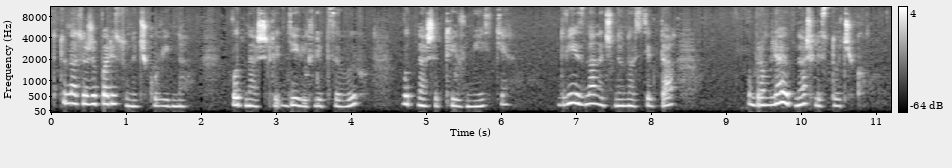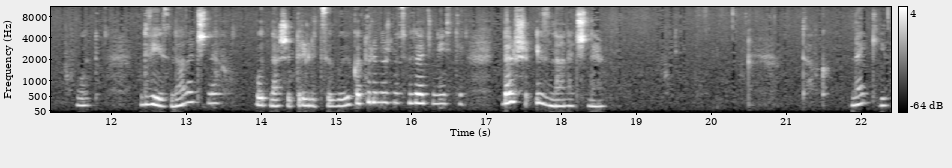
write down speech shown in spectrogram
Тут у нас уже по рисунку видно. Вот наши 9 лицевых, вот наши 3 вместе. 2 изнаночные у нас всегда обрамляют наш листочек. Вот. 2 изнаночных, вот наши три лицевые, которые нужно связать вместе. Дальше изнаночные. Так, накид.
